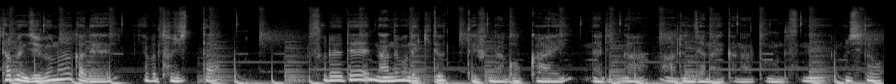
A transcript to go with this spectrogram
多分自分の中でやっぱ閉じたそれで何でもできるっていうふうな誤解なりがあるんじゃないかなと思うんですね。むしろ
